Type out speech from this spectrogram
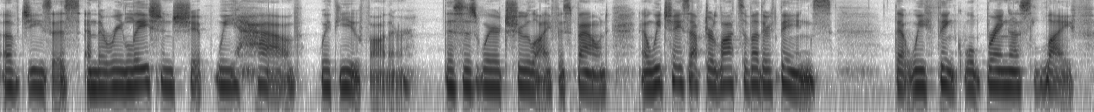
of Jesus and the relationship we have with you, Father. This is where true life is found. Now, we chase after lots of other things that we think will bring us life,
